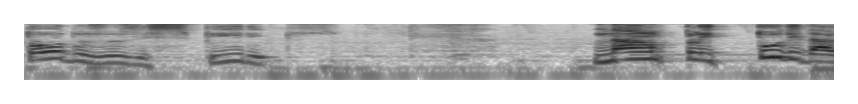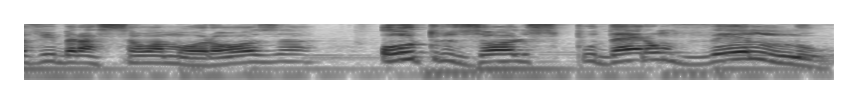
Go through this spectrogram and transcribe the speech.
todos os espíritos. Na amplitude da vibração amorosa, outros olhos puderam vê-lo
